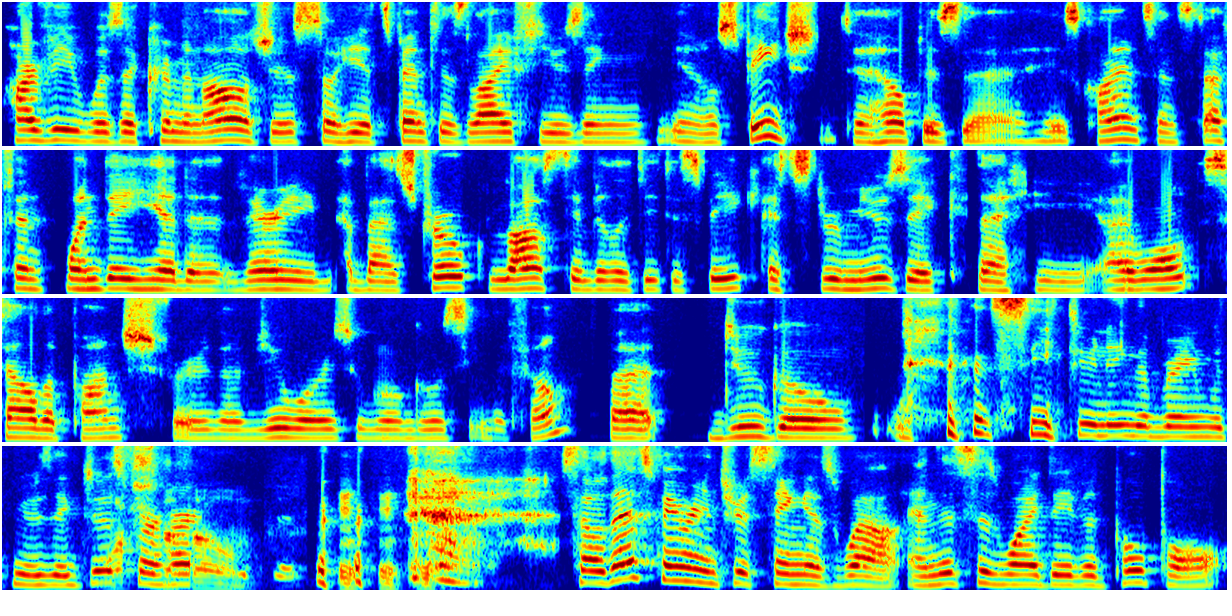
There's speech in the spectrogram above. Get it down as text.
Harvey was a criminologist, so he had spent his life using, you know, speech to help his uh, his clients and stuff. And one day he had a very a bad stroke, lost the ability to speak. It's through music that he. I won't sell the punch for the viewers who will go see the film, but do go see tuning the brain with music just Watch for the her film. so that's very interesting as well. And this is why david Poeppel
